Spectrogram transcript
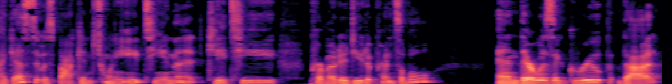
I guess it was back in 2018 that KT promoted you to principal. And there was a group that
